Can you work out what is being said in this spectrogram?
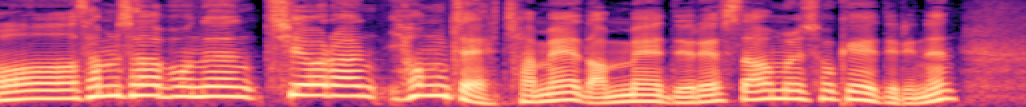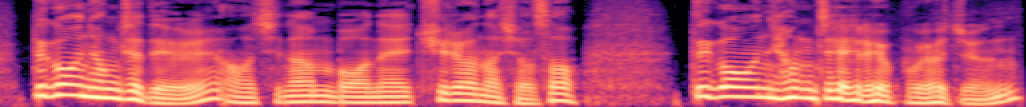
어, 3, 4부는 치열한 형제, 자매, 남매들의 싸움을 소개해드리는 뜨거운 형제들, 어, 지난번에 출연하셔서 뜨거운 형제를 보여준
